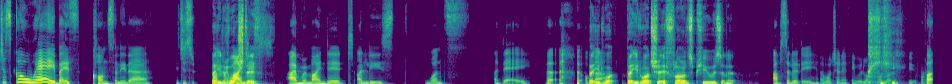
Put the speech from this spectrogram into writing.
just go away, but it's constantly there. It just but I'm you'd have watched it. reminded. If, I'm reminded at least once a day that. but Bet you'd that. wa- bet you'd watch it if Florence Pugh was in it. Absolutely, I watch anything with Lawrence. For,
